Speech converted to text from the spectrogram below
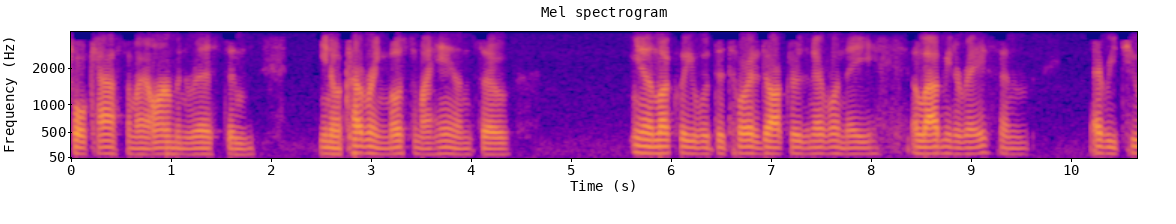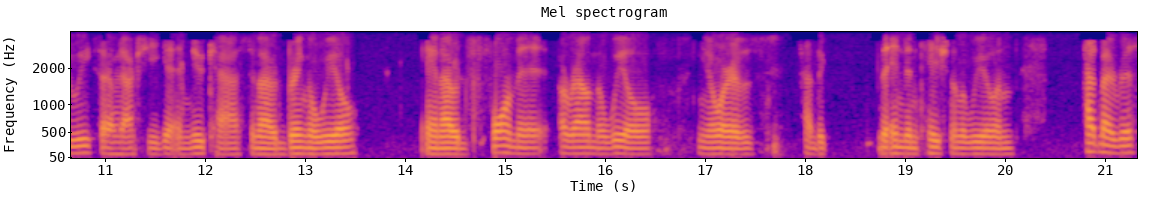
full cast on my arm and wrist and you know covering most of my hand so you know luckily with the Toyota doctors and everyone they allowed me to race. And every 2 weeks I would actually get a new cast and I would bring a wheel and I would form it around the wheel you know where it was had the the indentation of the wheel and had my wrist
